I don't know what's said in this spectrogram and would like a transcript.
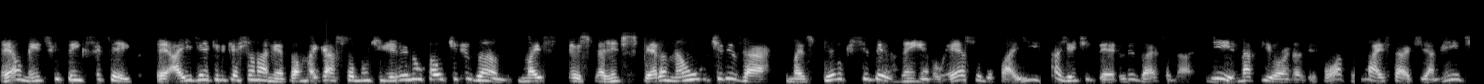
realmente que têm que ser feitas. É, aí vem aquele questionamento, ah, mas gastou muito dinheiro e não está utilizando. Mas a gente espera não utilizar. Mas pelo que se desenha no resto do país, a gente deve utilizar essa unidade. E, na pior das hipóteses, mais tardiamente,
